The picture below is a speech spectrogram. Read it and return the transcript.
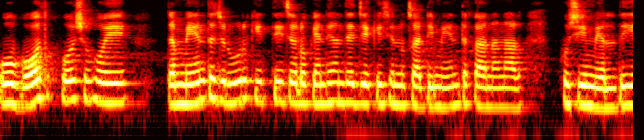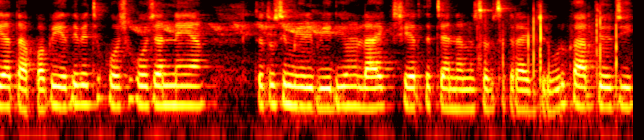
ਉਹ ਬਹੁਤ ਖੁਸ਼ ਹੋਏ, ਤਾਂ ਮਿਹਨਤ ਜ਼ਰੂਰ ਕੀਤੀ। ਚਲੋ ਕਹਿੰਦੇ ਹੁੰਦੇ, ਜੇ ਕਿਸੇ ਨੂੰ ਸਾਡੀ ਮਿਹਨਤ ਕਰਨ ਨਾਲ ਖੁਸ਼ੀ ਮਿਲਦੀ ਆ, ਤਾਂ ਆਪਾਂ ਵੀ ਇਹਦੇ ਵਿੱਚ ਖੁਸ਼ ਹੋ ਜਾਂਦੇ ਆ। ਤੇ ਤੁਸੀਂ ਮੇਰੀ ਵੀਡੀਓ ਨੂੰ ਲਾਈਕ ਸ਼ੇਅਰ ਤੇ ਚੈਨਲ ਨੂੰ ਸਬਸਕ੍ਰਾਈਬ ਜ਼ਰੂਰ ਕਰ ਦਿਓ ਜੀ।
